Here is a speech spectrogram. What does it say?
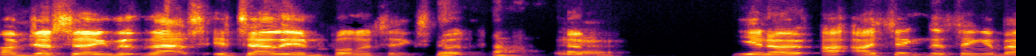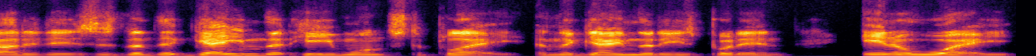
I'm just saying that that's Italian politics, but um, yeah. You know, I, I, think the thing about it is, is that the game that he wants to play and the game that he's put in, in a way,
